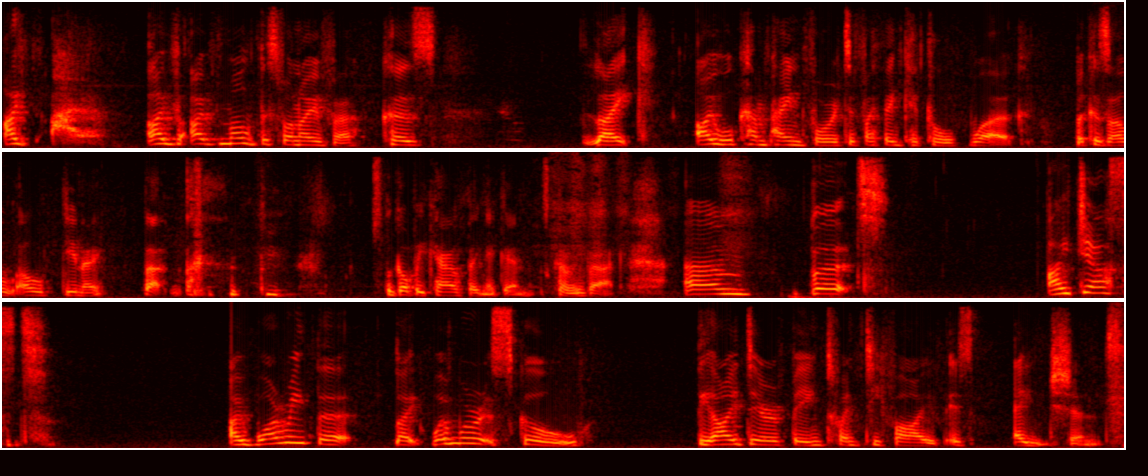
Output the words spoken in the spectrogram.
I, I've I've mulled this one over because, like, I will campaign for it if I think it'll work because I'll, I'll you know that it's the gobby cow thing again. It's coming back. Um, but I just I worry that like when we're at school, the idea of being 25 is ancient.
